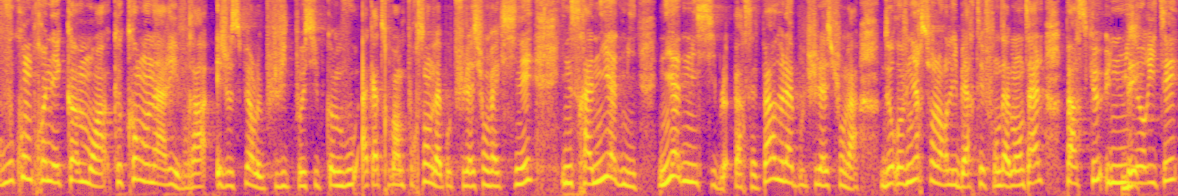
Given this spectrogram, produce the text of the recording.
vous comprenez comme moi que quand on arrivera, et j'espère le plus vite possible comme vous, à 80% de la population vaccinée, il ne sera ni admis ni admissible par cette part de la population-là de revenir sur leur liberté fondamentale parce qu'une minorité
